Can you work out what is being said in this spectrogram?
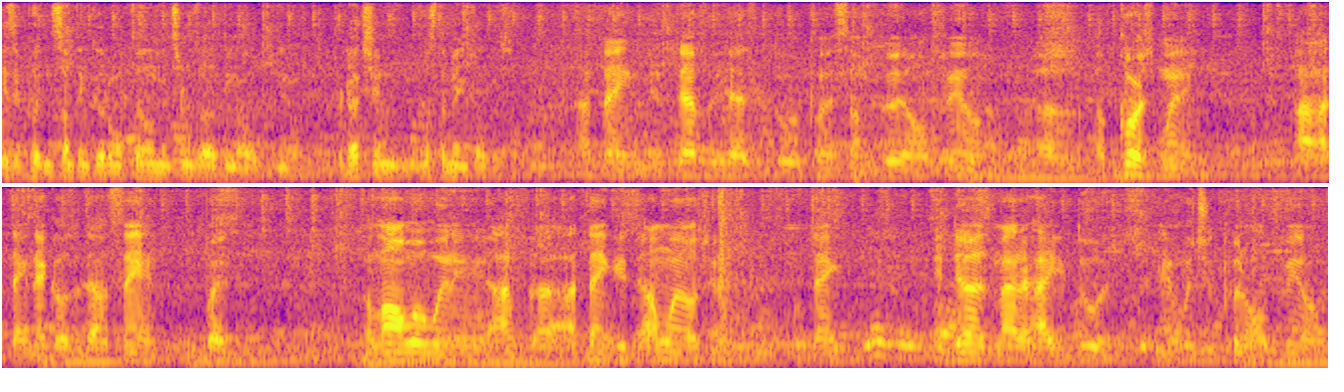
Is it putting something good on film in terms of you know you know production? What's the main focus? I think it definitely has to do with putting something good on film. Uh, of course, winning. I, I, think that goes without saying. But along with winning, I, I think it, I'm one of those people who think it does matter how you do it and what you put on film.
